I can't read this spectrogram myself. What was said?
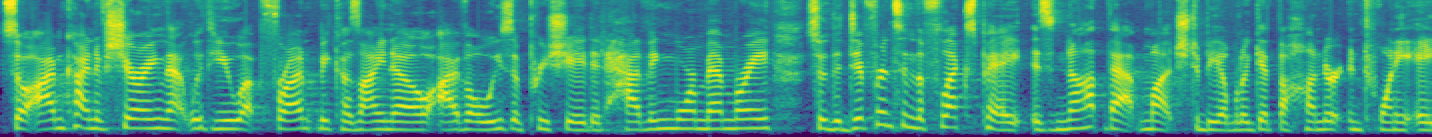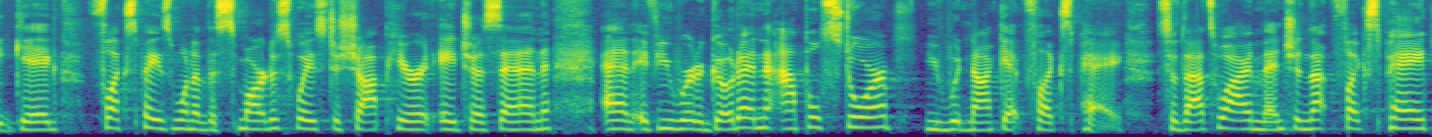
So I'm kind of sharing that with you up front because I know I've always appreciated having more memory. So the difference in the FlexPay is not that much to be able to get the 120 128 gig. FlexPay is one of the smartest ways to shop here at HSN. And if you were to go to an Apple store, you would not get FlexPay. So that's why I mentioned that FlexPay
